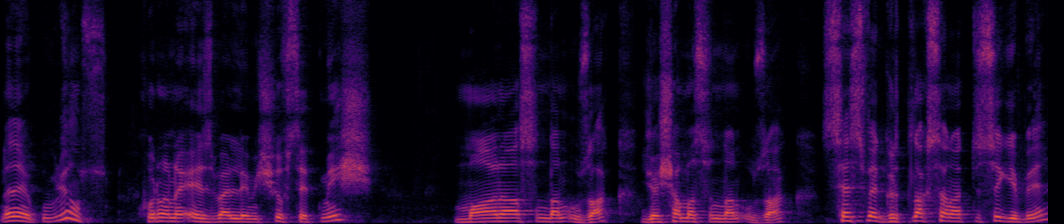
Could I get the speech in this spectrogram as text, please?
Ne demek bu biliyor musun? Kur'an'ı ezberlemiş, hıfzetmiş, manasından uzak, yaşamasından uzak, ses ve gırtlak sanatçısı gibi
